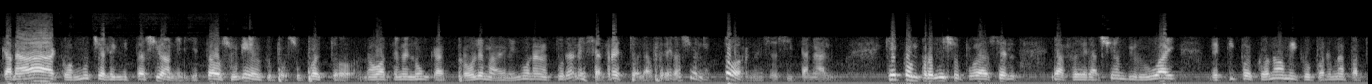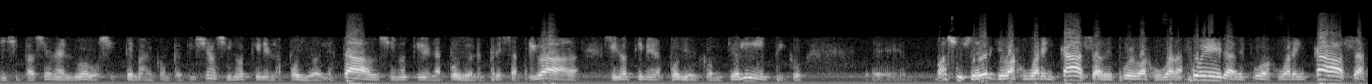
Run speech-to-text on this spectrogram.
Canadá con muchas limitaciones y Estados Unidos, que por supuesto no va a tener nunca problemas de ninguna naturaleza, el resto de las federaciones, todos necesitan algo. ¿Qué compromiso puede hacer la Federación de Uruguay de tipo económico para una participación en el nuevo sistema de competición si no tiene el apoyo del Estado, si no tiene el apoyo de la empresa privada, si no tiene el apoyo del Comité Olímpico? Eh, va a suceder que va a jugar en casa, después va a jugar afuera, después va a jugar en casa.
